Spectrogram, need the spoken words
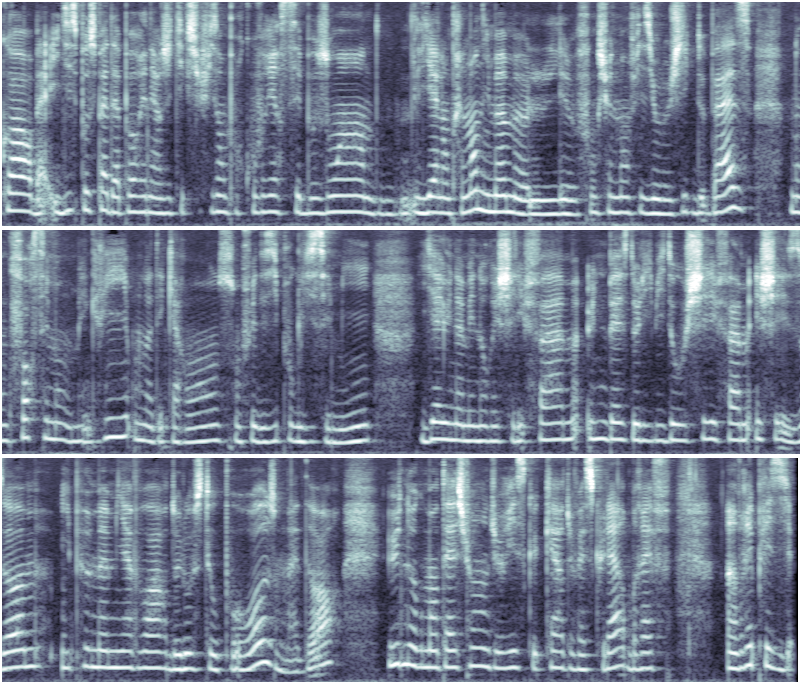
corps, bah, il dispose pas d'apport énergétique suffisant pour couvrir ses besoins liés à l'entraînement, ni même euh, le fonctionnement physiologique de base. Donc forcément, on maigrit, on a des carences, on fait des hypoglycémies, il y a une aménorrhée chez les femmes, une baisse de libido chez les femmes et chez les hommes. Il peut même y avoir de l'ostéoporose, on adore, une augmentation du risque cardiovasculaire, bref, un vrai plaisir.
